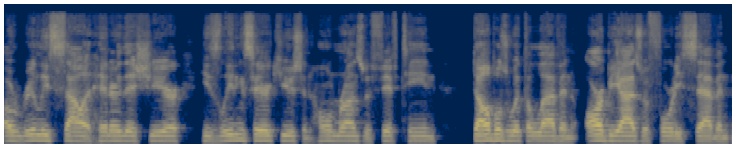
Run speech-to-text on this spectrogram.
a really solid hitter this year. He's leading Syracuse in home runs with 15, doubles with 11, RBIs with 47,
